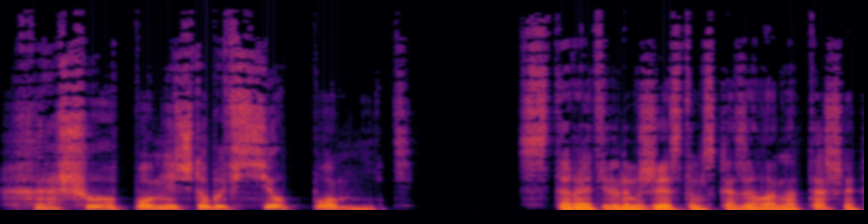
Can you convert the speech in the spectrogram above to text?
хорошо помнить, чтобы все помнить? Старательным жестом сказала Наташа,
